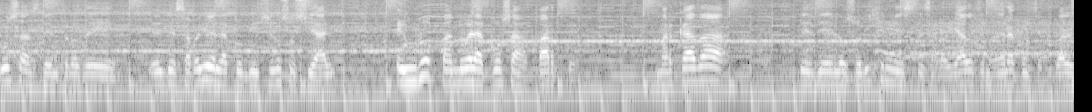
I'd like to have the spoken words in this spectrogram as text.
Cosas dentro del el desarrollo de la cognición social, Europa no era cosa aparte, marcada desde los orígenes desarrollados de manera conceptual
